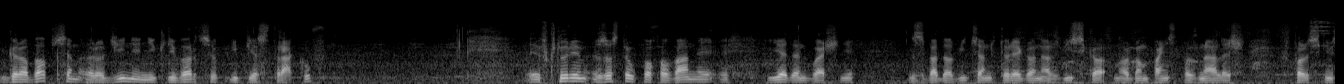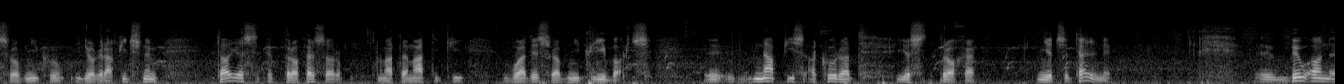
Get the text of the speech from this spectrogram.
grobowcem rodziny Nikliworców i Piestraków, w którym został pochowany jeden właśnie z Wadowiczan, którego nazwisko mogą Państwo znaleźć w polskim słowniku geograficznym. To jest profesor matematyki Władysław Nikliborc. Napis akurat jest trochę nieczytelny. Był on y,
